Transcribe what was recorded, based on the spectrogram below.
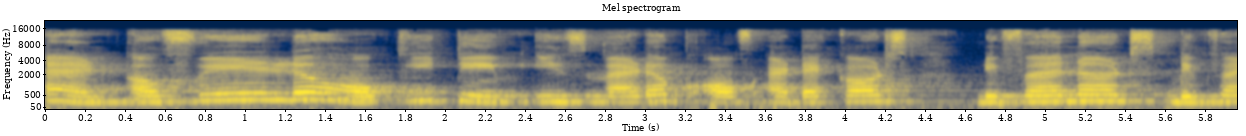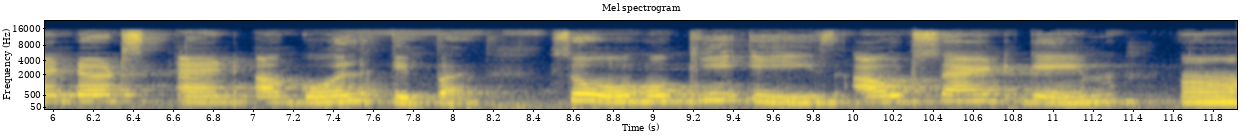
And a field hockey team is made up of attackers, defenders, defenders and a goalkeeper. So hockey is outside game, uh,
